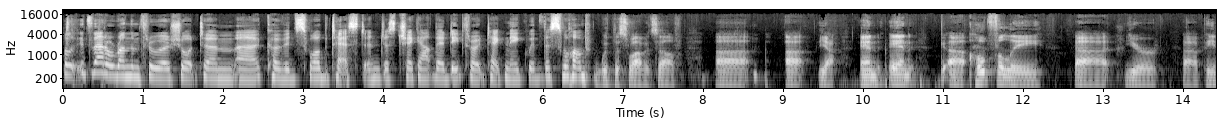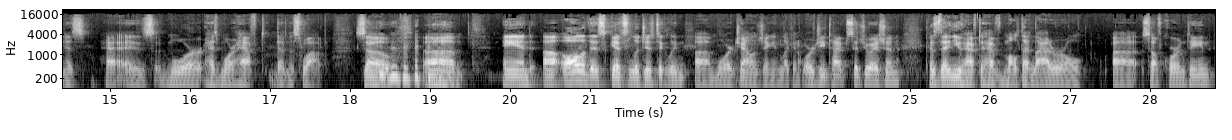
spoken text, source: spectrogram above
well, it's that or run them through a short term uh, COVID swab test and just check out their deep throat technique with the swab. with the swab itself. Uh, uh, yeah, and and uh, hopefully uh, your uh, penis has more has more heft than the swab. So, um, and uh, all of this gets logistically uh, more challenging in like an orgy type situation because then you have to have multilateral uh, self quarantine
